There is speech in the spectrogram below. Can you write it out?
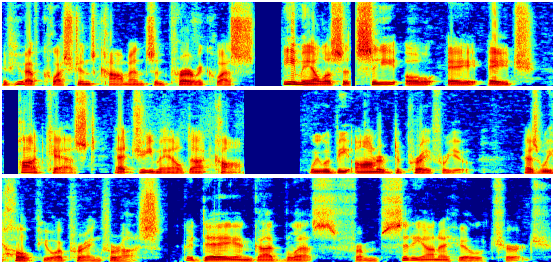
if you have questions, comments, and prayer requests, email us at coah podcast at gmail.com. We would be honored to pray for you, as we hope you are praying for us. Good day and God bless from City on a Hill Church,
